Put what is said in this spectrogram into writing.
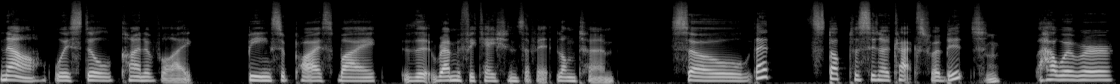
now, we're still kind of like, being surprised by the ramifications of it long term. So that stopped us in our tracks for a bit. Mhm. However,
